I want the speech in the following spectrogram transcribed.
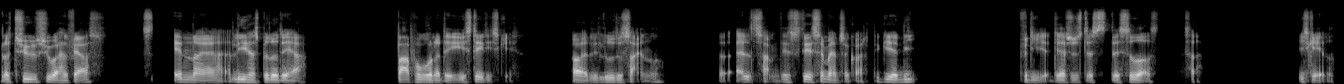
eller 2077, end når jeg lige har spillet det her. Bare på grund af det æstetiske og det lyddesignet. Alt sammen. Det, det er simpelthen så godt. Det giver 9. Fordi jeg synes, det, det sidder altså, i skabet.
